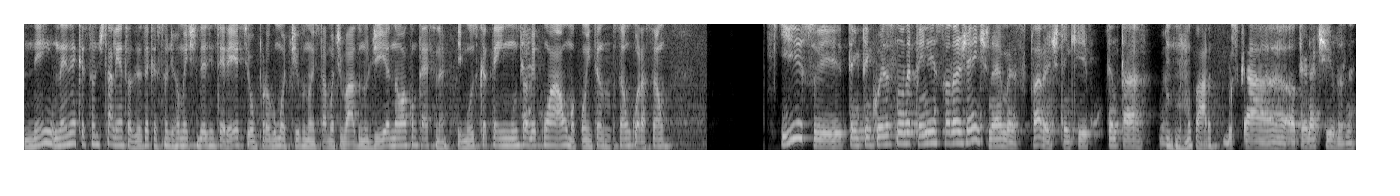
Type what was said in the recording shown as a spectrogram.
nem, nem é questão de talento, às vezes é questão de realmente desinteresse ou por algum motivo não está motivado no dia, não acontece, né? E música tem muito é. a ver com a alma, com a intenção, coração. Isso, e tem, tem coisas que não dependem só da gente, né? Mas, claro, a gente tem que tentar uhum, claro. buscar alternativas, né?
